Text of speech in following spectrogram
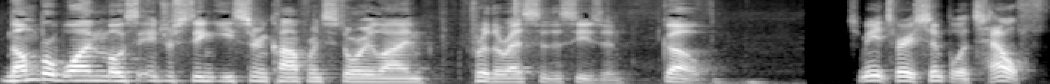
number one most interesting Eastern Conference storyline for the rest of the season. Go. To me, it's very simple. It's health.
